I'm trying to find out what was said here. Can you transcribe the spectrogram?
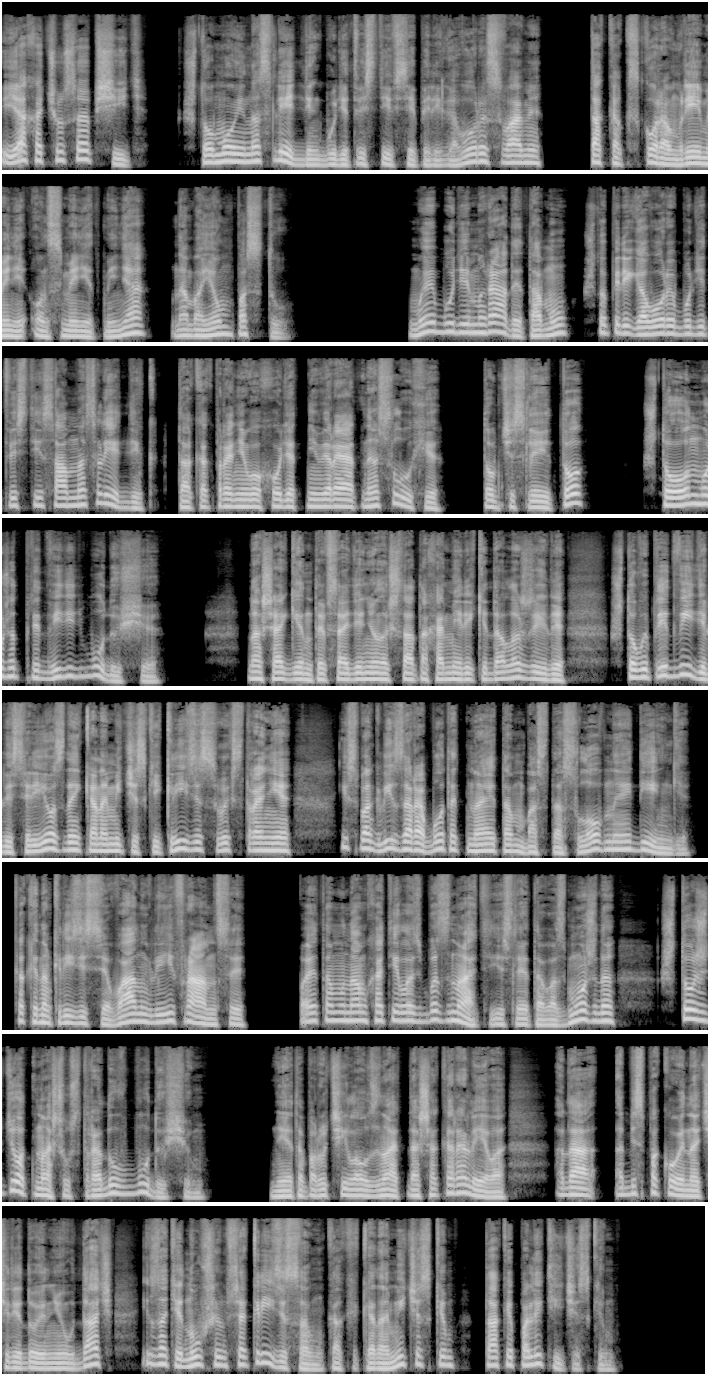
я хочу сообщить, что мой наследник будет вести все переговоры с вами, так как в скором времени он сменит меня на моем посту. Мы будем рады тому, что переговоры будет вести сам наследник, так как про него ходят невероятные слухи, в том числе и то, что он может предвидеть будущее. Наши агенты в Соединенных Штатах Америки доложили, что вы предвидели серьезный экономический кризис в их стране и смогли заработать на этом баснословные деньги, как и на кризисе в Англии и Франции. Поэтому нам хотелось бы знать, если это возможно, что ждет нашу страну в будущем. Мне это поручила узнать наша королева. Она обеспокоена чередой неудач и затянувшимся кризисом, как экономическим, так и политическим.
